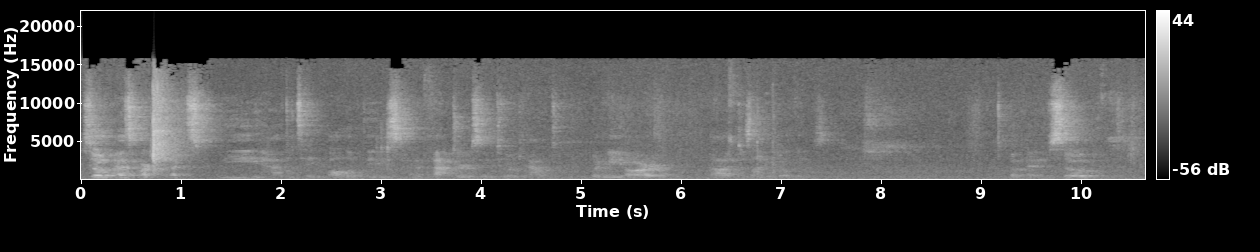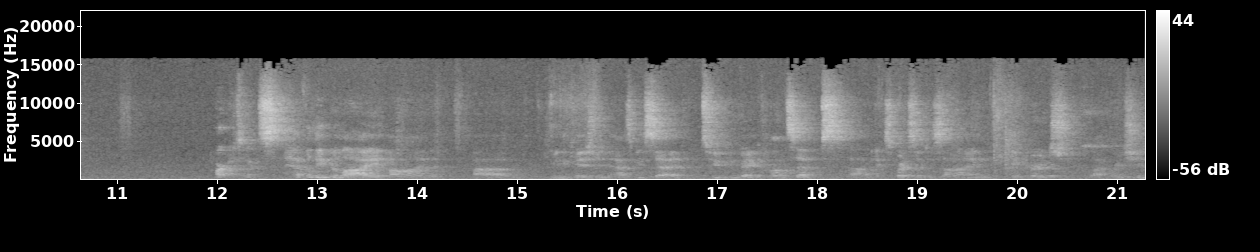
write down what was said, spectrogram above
So as architects, we have to take all of these kind of factors into account when we are uh, designing buildings. Okay, so architects heavily rely on um, communication, as we said, to convey concepts, um, express a design, encourage collaboration,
